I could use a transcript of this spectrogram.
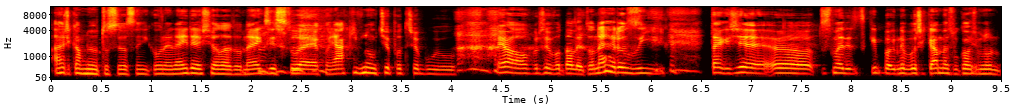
A říkám, no to si zase nikoho nenajdeš, ale to neexistuje, jako nějaký vnouče potřebuju, jo, protože tady to nehrozí. Takže uh, to jsme vždycky, nebo říkáme s že no,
